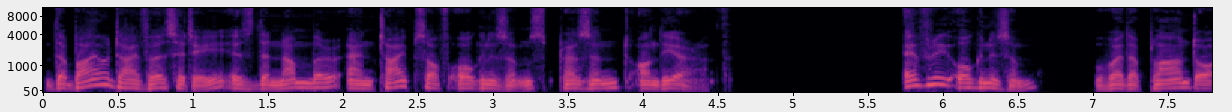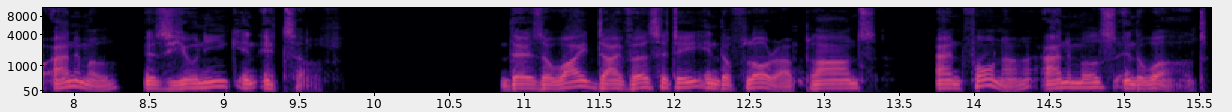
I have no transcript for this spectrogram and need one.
The biodiversity is the number and types of organisms present on the earth. Every organism, whether plant or animal, is unique in itself. There is a wide diversity in the flora, plants, and fauna animals in the world.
